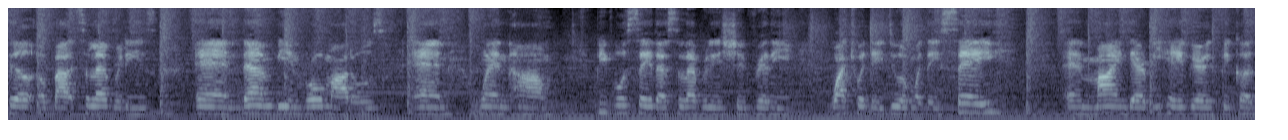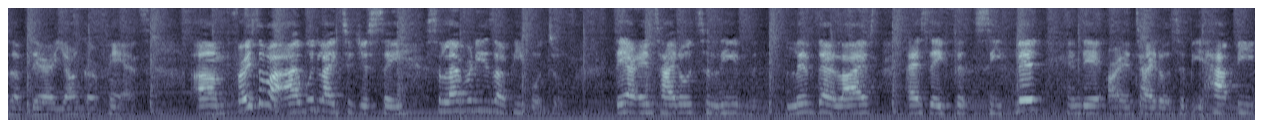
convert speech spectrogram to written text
feel about celebrities and them being role models and when um, people say that celebrities should really watch what they do and what they say and mind their behaviors because of their younger fans. Um, first of all, I would like to just say celebrities are people too. They are entitled to live, live their lives as they fit, see fit and they are entitled to be happy.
